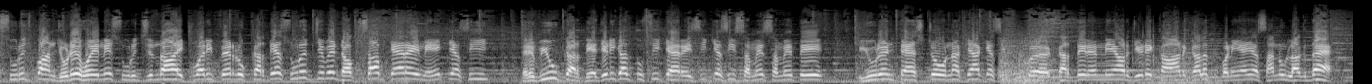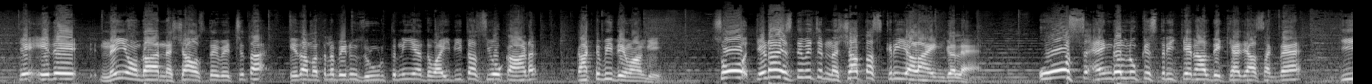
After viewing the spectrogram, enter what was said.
ਸੂਰਜ ਭਾਨ ਜੁੜੇ ਹੋਏ ਨੇ, ਸੂਰਜ ਦਾ ਇੱਕ ਵਾਰੀ ਫਿਰ ਰੁਕ ਕਰਦੇ ਆ। ਸੂਰਜ ਜਿਵੇਂ ਡਾਕਟਰ ਸਾਹਿਬ ਕਹਿ ਰਹੇ ਨੇ ਕਿ ਅਸੀਂ ਰਿਵਿਊ ਕਰਦੇ ਆ। ਜਿਹੜੀ ਗੱਲ ਤੁਸੀਂ ਕਹਿ ਰਹੇ ਸੀ ਕਿ ਅਸੀਂ ਸਮੇਂ-ਸਮੇਂ ਤੇ ਯੂਰਿਨ ਟੈਸਟ ਉਹਨਾਂ ਕਿਹਾ ਕਿ ਅਸੀਂ ਕਰਦੇ ਰਹਿੰਦੇ ਆ ਔਰ ਜਿਹੜੇ ਕਾਰਡ ਗਲਤ ਬਣੇ ਆ ਜਾਂ ਸਾਨੂੰ ਲੱਗਦਾ ਹੈ ਕਿ ਇਹਦੇ ਨਹੀਂ ਆਉਂਦਾ, ਨਸ਼ਾ ਉਸ ਦੇ ਵਿੱਚ, ਤਾਂ ਇਹਦਾ ਮਤਲਬ ਇਹਨੂੰ ਜ਼ਰੂਰਤ ਨਹੀਂ ਹੈ ਦਵਾਈ ਦੀ, ਤਾਂ ਅਸੀਂ ਉਹ ਕਾਰਡ ਕੱਟ ਵੀ ਦੇਵਾਂਗੇ। ਸੋ ਜਿਹੜਾ ਇਸ ਦੇ ਵਿੱਚ ਨਸ਼ਾ ਤਸਕਰੀ ਵਾਲਾ ਐਂਗਲ ਹੈ, ਉਸ ਐਂਗਲ ਨੂੰ ਕਿਸ ਤਰੀਕੇ ਨਾਲ ਦੇਖਿਆ ਜਾ ਸਕਦਾ ਹੈ? ਕਿ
